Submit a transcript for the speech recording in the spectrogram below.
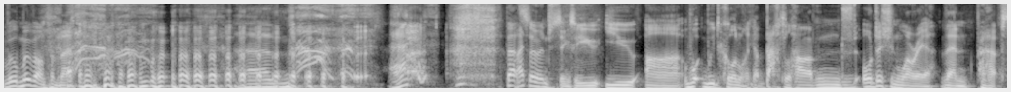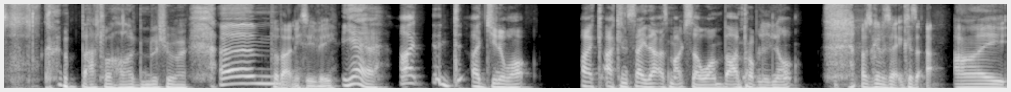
we'll move on from that. Um, eh? That's so interesting. So you you are what we'd call like a battle hardened audition warrior. Then perhaps Battle hardened, sure. Um, put that in your CV. Yeah, I, I. Do you know what? I, I can say that as much as I want, but I'm probably not. I was going to say because I.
